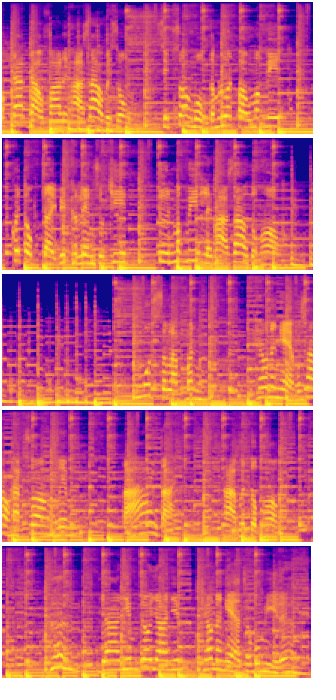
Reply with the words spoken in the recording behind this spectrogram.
ออกจากดาวฟ้าเลยพาเศร้าไปส่งสิบสองโมงตำรวจเป่ามักวีด ค่อยตกใจบิดคันเร่งสุดขีด ตื่นมักวีดเลยพาเศร้าตกห้อง มุดสลับมันแถวนั่นแง่ผู้เศร้าหักซองเล่ม ตายตายพาเพื่อนตกห้องยายิ้มเจ้าอยายิ้มแถวนั่นแง่เจ้าบ่มีเด้อ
